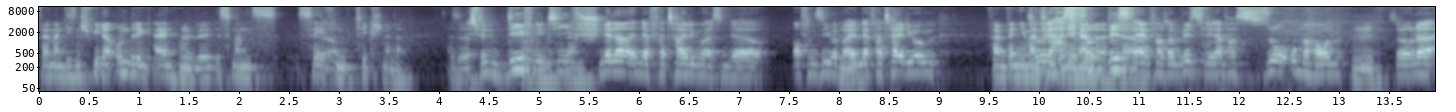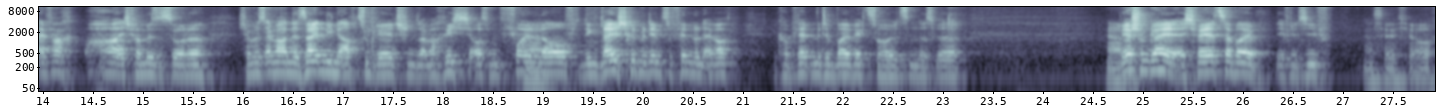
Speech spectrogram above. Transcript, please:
weil man diesen Spieler unbedingt einholen will, ist man safe Ja. einen Tick schneller. Also Ich bin definitiv schneller in der Verteidigung als in der Offensive, weil Mhm. in der Verteidigung, Vor allem wenn so, jemand da hinter dir du so herläuft. bist ja. einfach, dann willst du den einfach so umhauen. Hm. So, oder einfach, oh, ich vermisse es so, ne? Ich vermisse einfach an der Seitenlinie abzugrätschen, so einfach richtig aus dem vollen Ja. Lauf, den Gleichschritt mit dem zu finden und einfach komplett mit dem Ball wegzuholzen. Das wäre Ja, wär schon geil. Ich wäre jetzt dabei, definitiv. das hätte ich auch.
